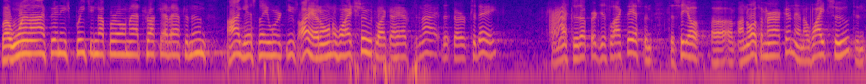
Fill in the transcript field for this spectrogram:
But when I finished preaching up there on that truck that afternoon, I guess they weren't used. I had on a white suit like I have tonight or today. And I stood up there just like this, and to see a, a, a, North American in a white suit and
